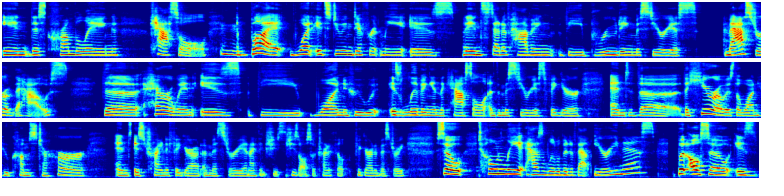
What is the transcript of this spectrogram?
in this crumbling castle. Mhm. But what it's doing differently is instead of having the brooding, mysterious master of the house, the heroine is the one who is living in the castle and the mysterious figure and the the hero is the one who comes to her and is trying to figure out a mystery and i think she's she's also trying to fil- figure out a mystery so tonally it has a little bit of that eeriness but also is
